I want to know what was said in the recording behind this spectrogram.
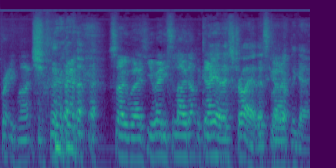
pretty much. so uh, you ready to load up the game? Yeah, let's try it. Let's, Let's load go. up the game.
